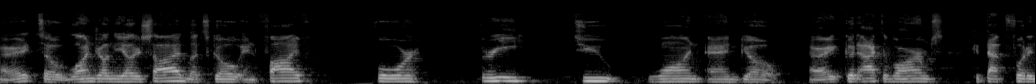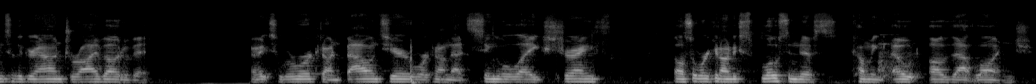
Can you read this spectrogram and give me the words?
All right, so lunge on the other side. Let's go in five, four, three, two, one, and go. All right, good active arms. Get that foot into the ground, drive out of it. All right, so we're working on balance here, working on that single leg strength. Also working on explosiveness coming out of that lunge.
